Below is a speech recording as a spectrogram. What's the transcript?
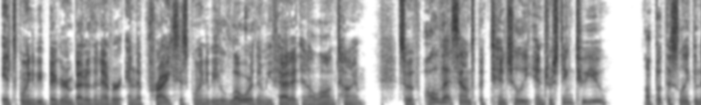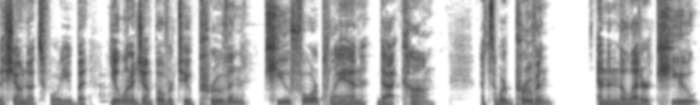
It's going to be bigger and better than ever, and the price is going to be lower than we've had it in a long time. So, if all of that sounds potentially interesting to you, I'll put this link in the show notes for you, but you'll want to jump over to provenq4plan.com. That's the word proven, and then the letter Q,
